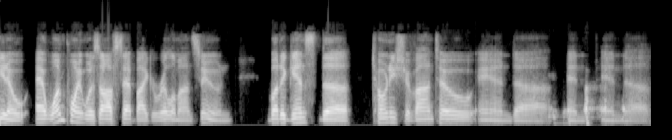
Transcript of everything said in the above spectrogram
you know at one point was offset by Gorilla Monsoon but against the Tony Schiavone and uh and and uh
